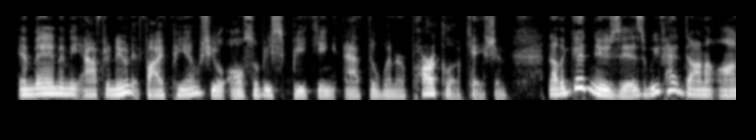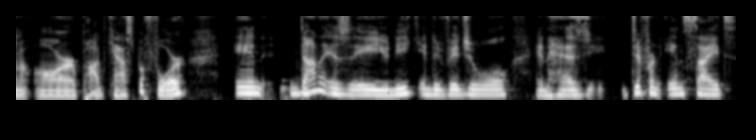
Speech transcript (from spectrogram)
And then in the afternoon at 5 p.m., she will also be speaking at the Winter Park location. Now, the good news is we've had Donna on our podcast before, and Donna is a unique individual and has different insights.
